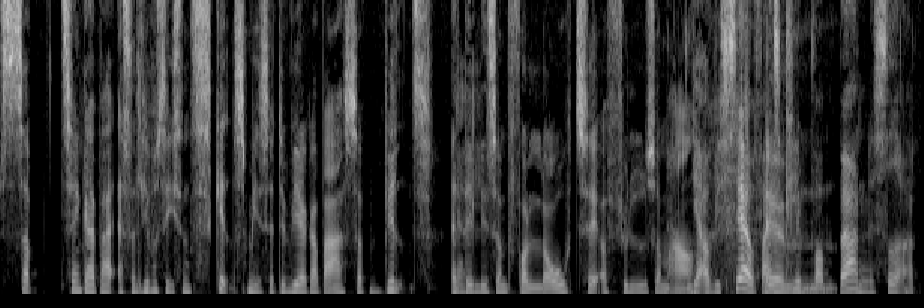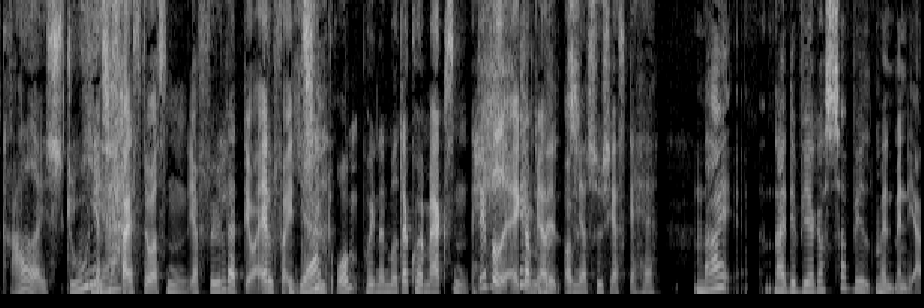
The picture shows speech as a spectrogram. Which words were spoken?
så tænker jeg bare, altså lige præcis en skilsmisse, det virker bare så vildt, at ja. det ligesom får lov til at fylde så meget. Ja, og vi ser jo faktisk øhm, klip, hvor børnene sidder og græder i stuen. Ja. Jeg synes faktisk, det var sådan, jeg følte, at det var alt for et ja. rum på en eller anden måde. Der kunne jeg mærke sådan, det ved jeg ikke, om jeg, om jeg synes, jeg skal have. Nej, nej, det virker så vildt, men, men jeg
